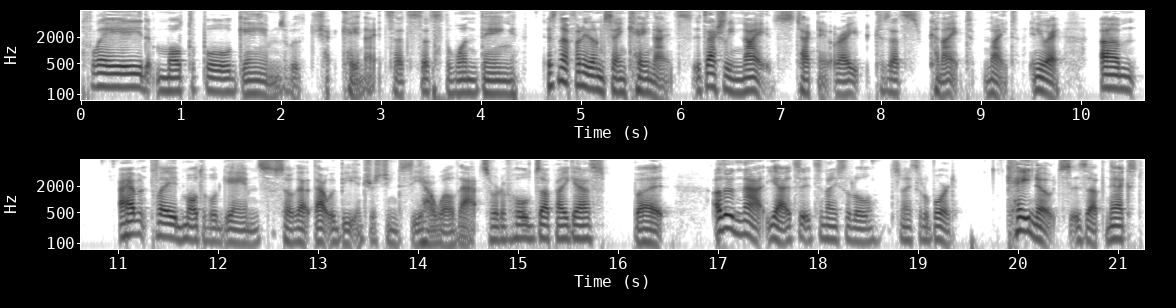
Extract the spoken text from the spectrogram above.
played multiple games with K Knights. That's, that's the one thing. Isn't that funny that I'm saying K Knights? It's actually Knights, technically, right? Because that's Knight, Knight. Anyway, um, I haven't played multiple games, so that that would be interesting to see how well that sort of holds up, I guess. But other than that, yeah, it's it's a nice little it's a nice little board. K Notes is up next.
